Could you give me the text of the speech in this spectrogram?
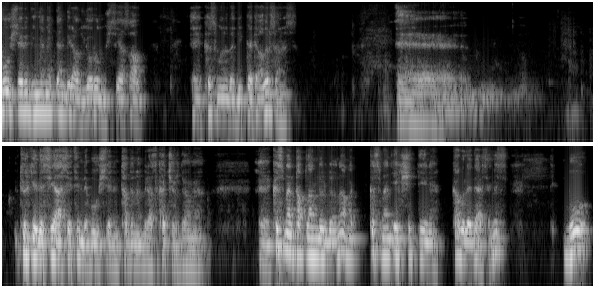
bu işleri dinlemekten biraz yorulmuş siyasal eee, kısmını da dikkate alırsanız eee, Türkiye'de siyasetin de bu işlerin tadını biraz kaçırdığını, eee, kısmen tatlandırdığını ama kısmen ekşittiğini kabul ederseniz bu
